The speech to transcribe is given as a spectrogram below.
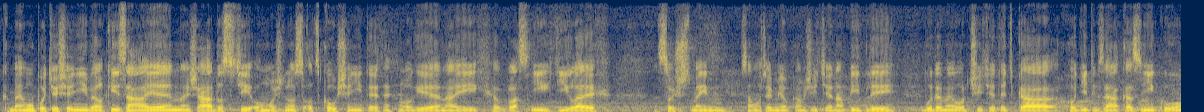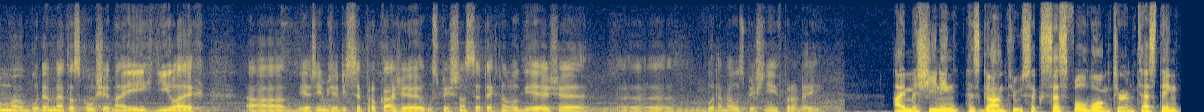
K mému potěšení velký zájem, žádosti o možnost odzkoušení té technologie na jejich vlastních dílech, což jsme jim samozřejmě okamžitě nabídli. Budeme určitě teďka chodit k zákazníkům, budeme to zkoušet na jejich dílech a věřím, že když se prokáže úspěšnost té technologie, že e, budeme úspěšní v prodeji. iMachining has gone through successful long-term testing.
